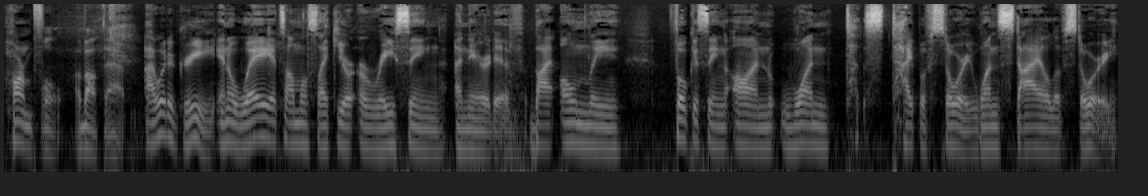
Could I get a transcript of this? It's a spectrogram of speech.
harmful about that. I would agree. In a way, it's almost like you're erasing a narrative by only focusing on one t- s- type of story, one style of story,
